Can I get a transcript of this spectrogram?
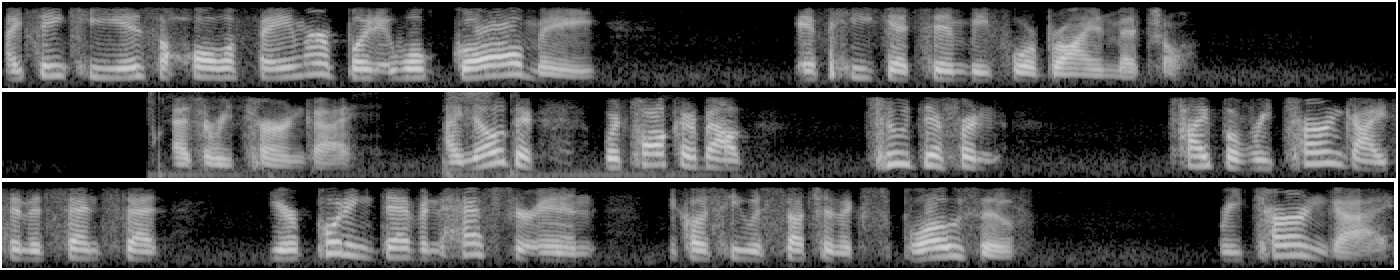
I think he is a Hall of Famer, but it will gall me if he gets in before Brian Mitchell as a return guy. I know that we're talking about two different type of return guys in a sense that you're putting Devin Hester in because he was such an explosive return guy.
